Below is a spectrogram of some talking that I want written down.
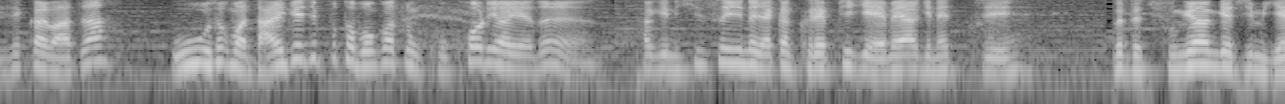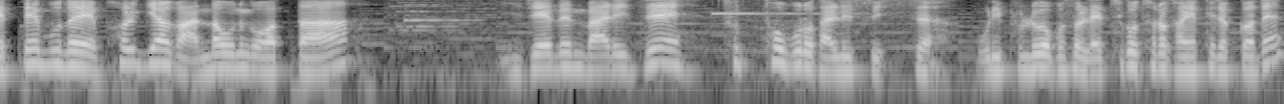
이 색깔 맞아? 오 잠깐만. 날개짓부터 뭔가 좀 고퀄이야 얘는 하긴 히스이는 약간 그래픽이 애매하긴 했지. 근데 중요한 게 지금 얘 때문에 펄기아가 안 나오는 것 같다. 이제는 말이지 투톱으로 달릴 수 있어. 우리 블루가 벌써 레츠고처럼 강력해졌거든?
